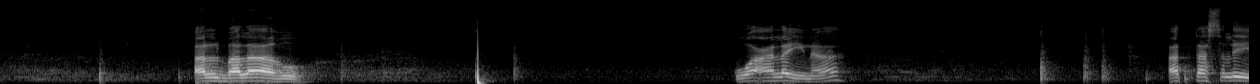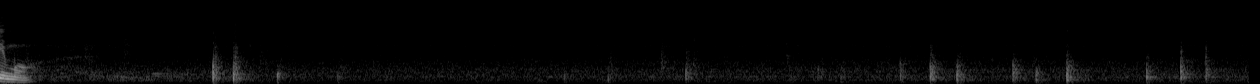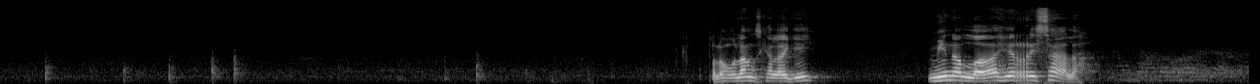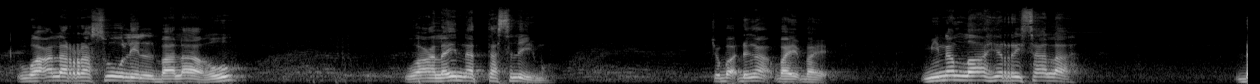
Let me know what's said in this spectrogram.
al-balaghu wa alaina at-taslimu Tolong ulang sekali lagi. Minallahir risalah. Wa ala rasulil balahu. Wa alaina taslimu. Coba dengar baik-baik. Minallahir risalah.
